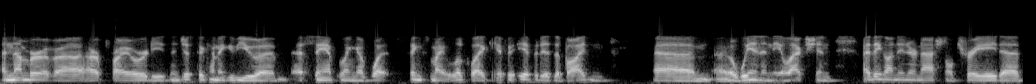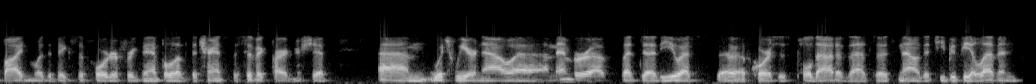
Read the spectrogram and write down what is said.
a number of uh, our priorities. And just to kind of give you a, a, sampling of what things might look like if, if it is a Biden um, a win in the election. I think on international trade, uh, Biden was a big supporter, for example, of the Trans Pacific Partnership, um, which we are now uh, a member of. But uh, the U.S., of course, has pulled out of that, so it's now the TPP 11.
